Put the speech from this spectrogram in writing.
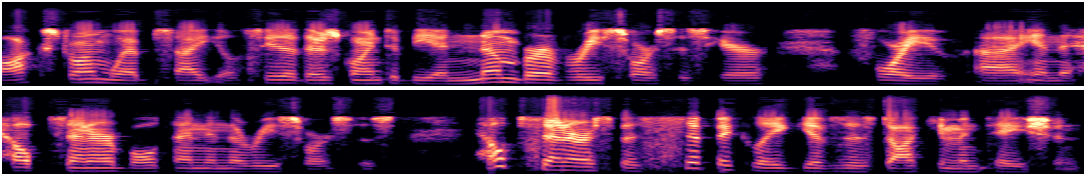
Boxstorm website, you'll see that there's going to be a number of resources here for you uh, in the Help Center, both and in the resources. Help Center specifically gives us documentation,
